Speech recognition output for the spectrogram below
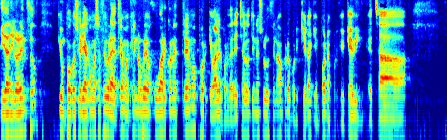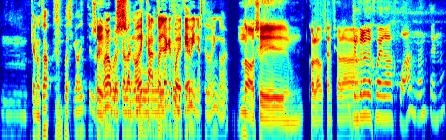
y Dani Lorenzo, que un poco sería como esa figura de extremo. Es que no veo jugar con extremos porque, vale, por derecha lo tiene solucionado, pero por izquierda, ¿quién pones? Porque Kevin está... mm, que no está, básicamente. Sí. Bueno, pues no descarto ya que juegue Pellicer. Kevin este domingo, ¿eh? No, sí, con la ausencia ahora. Yo creo que juega Juan antes, ¿no?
